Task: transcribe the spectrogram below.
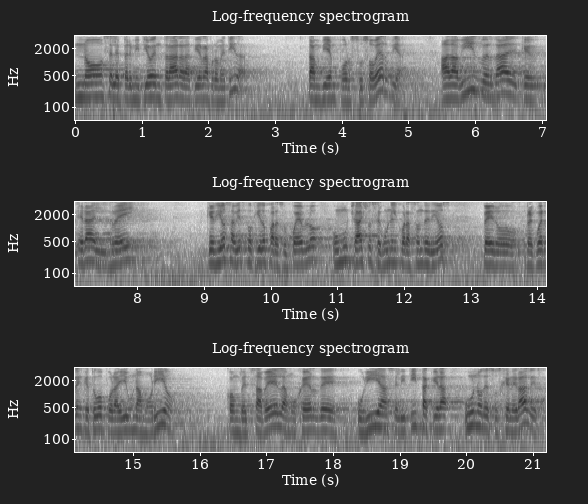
no se le permitió entrar a la tierra prometida, también por su soberbia. A David, ¿verdad? Que era el rey que Dios había escogido para su pueblo, un muchacho según el corazón de Dios, pero recuerden que tuvo por ahí un amorío con Betsabé, la mujer de Urías, elitita, que era uno de sus generales.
